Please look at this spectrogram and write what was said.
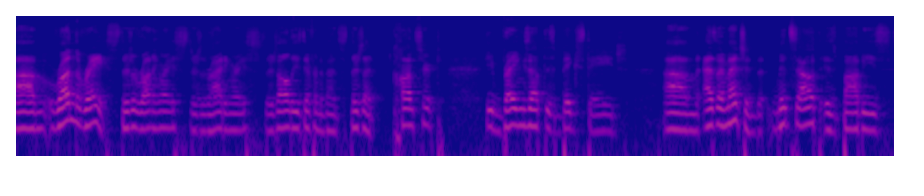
Um, run the race. There's a running race. There's a riding race. There's all these different events. There's a concert. He brings out this big stage. Um, as I mentioned, Mid South is Bobby's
